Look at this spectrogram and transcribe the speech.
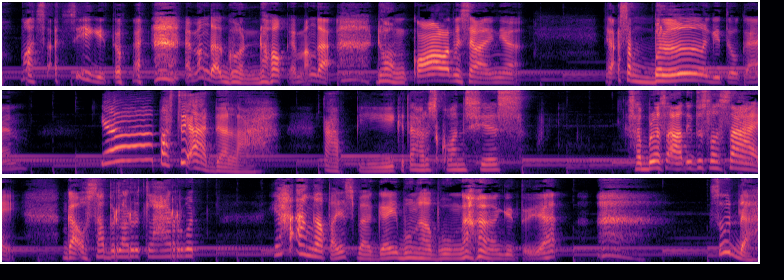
Masa sih gitu kan. Emang nggak gondok, emang nggak dongkol misalnya. Nggak sebel gitu kan Ya pasti ada lah. Tapi kita harus conscious. Sebelum saat itu selesai. Nggak usah berlarut-larut. Ya anggap aja sebagai bunga-bunga gitu ya. Sudah.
